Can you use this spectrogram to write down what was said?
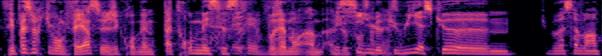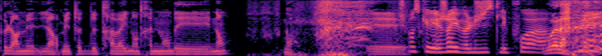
C'est pas sûr qu'ils vont le faire, j'y crois même pas trop, mais ce serait vraiment un. Mais s'ils le publient, est-ce que euh, tu peux pas savoir un peu leur, mé- leur méthode de travail, d'entraînement des. Non? Non. Je pense que les gens ils veulent juste les poids. Voilà. Oui,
